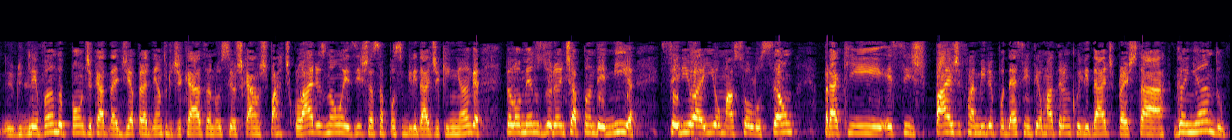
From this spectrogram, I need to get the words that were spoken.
levando o pão de cada dia para dentro de casa nos seus carros particulares? Não existe essa possibilidade aqui em Anga, pelo menos durante a pandemia seria aí uma solução para que esses pais de família pudessem ter uma tranquilidade para estar ganhando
